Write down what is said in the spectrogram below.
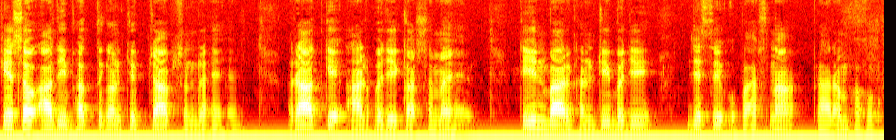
केशव आदि भक्तगण चुपचाप सुन रहे हैं। रात के आठ बजे का समय है। तीन बार घंटी बजी, जिससे उपासना प्रारंभ हो।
